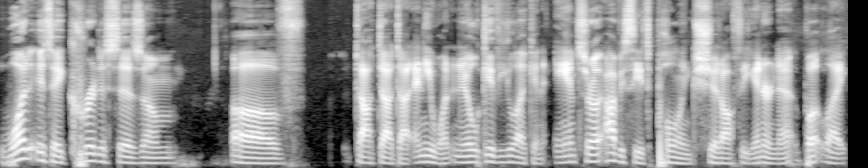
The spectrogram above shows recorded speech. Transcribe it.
what is a criticism of dot dot dot anyone and it'll give you like an answer obviously it's pulling shit off the internet but like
